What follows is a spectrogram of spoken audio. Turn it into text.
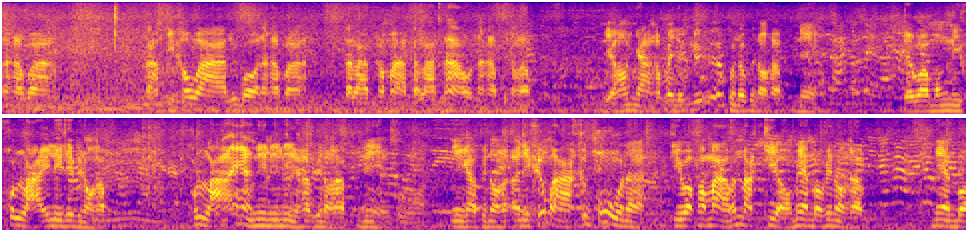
นะครับว่า ตามที่เขาว่าหรือบ่นะครับว่าตลาดพม่าตลาดลาวนะครับพี่น้องครับ เดี๋ยวเฮาย่างเข้าไปลึกๆคุณพี่น้องครับนี่แต่ว่ามองนี้คนหลายเลยเด้อพี่น้องครับ คนหลายแห่งนี่นี่นี่ครับพี่น้องครับนี่นี่ครับพี่น้องอันนี้คือหมากคือผู้นะที่ว่าพม่ามันหมากเขียวแม่นบ่พี่น้องครับ แม่นบ่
